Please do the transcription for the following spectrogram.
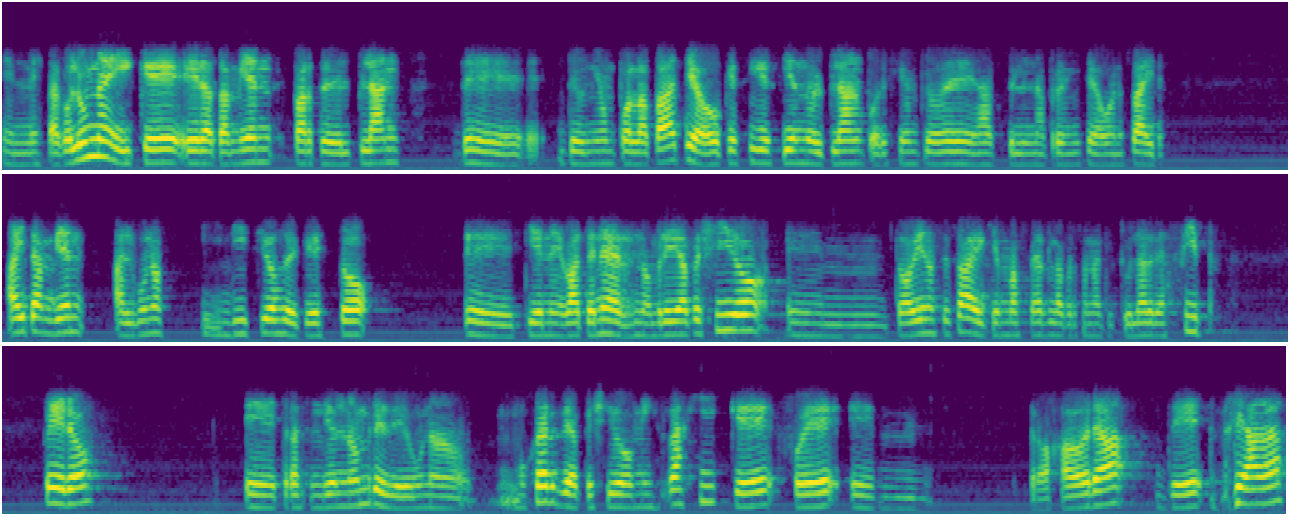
en esta columna y que era también parte del plan de, Unión por la Patria o que sigue siendo el plan, por ejemplo, de Axel en la provincia de Buenos Aires. Hay también algunos indicios de que esto eh, tiene va a tener nombre y apellido. Em, todavía no se sabe quién va a ser la persona titular de AFIP, pero eh, trascendió el nombre de una mujer de apellido Misraji que fue em, trabajadora de empleada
